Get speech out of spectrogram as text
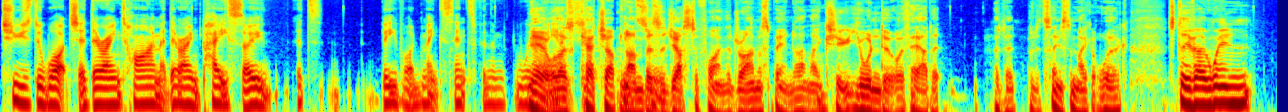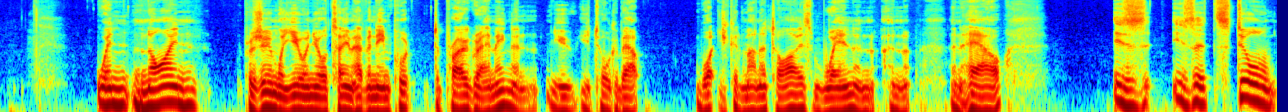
choose to watch at their own time at their own pace so it's BVOD makes sense for them. when Yeah, well, those catch-up numbers consume. are justifying the drama spend, aren't they? 'Cause you, you wouldn't do it without it, but it, but it seems to make it work. Steve, when when nine, presumably you and your team have an input to programming, and you you talk about what you could monetize, when, and and and how. Is is it still?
